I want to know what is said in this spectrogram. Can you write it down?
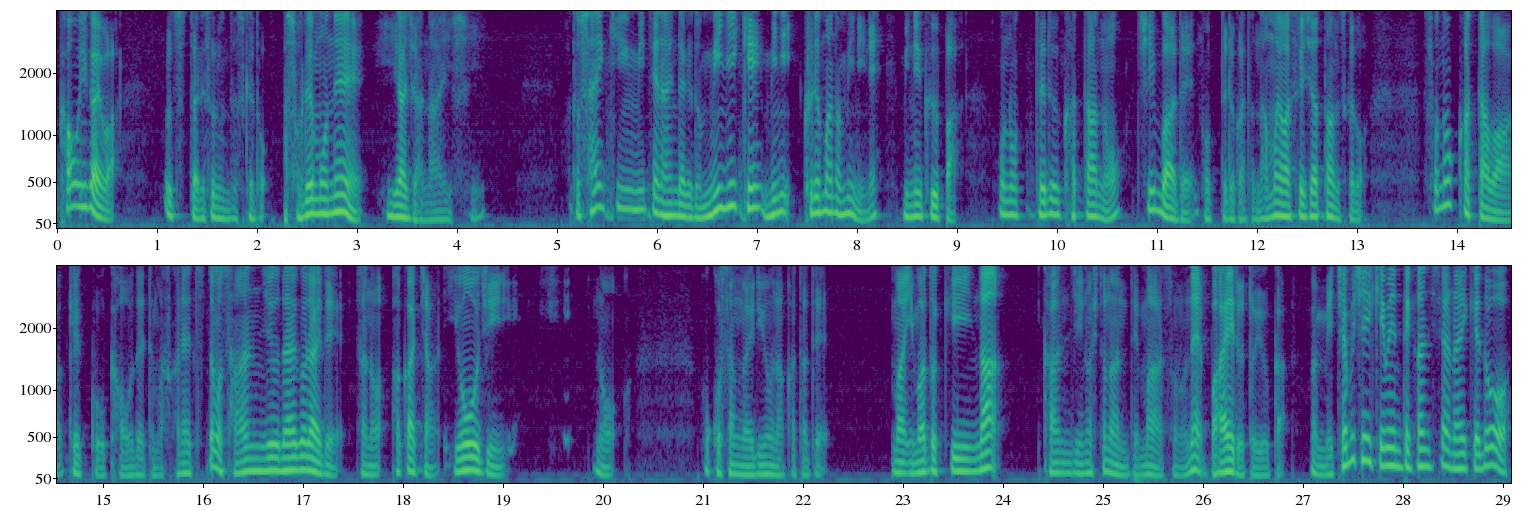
顔以外は映ったりするんですけど、それもね、嫌じゃないし。あと最近見てないんだけど、ミニ系、ミニ、車のミニね、ミニクーパーを乗ってる方の、千葉で乗ってる方、名前忘れちゃったんですけど、その方は結構顔出てますかね。つっても30代ぐらいで、あの、赤ちゃん、幼児のお子さんがいるような方で、まあ今時な感じの人なんで、まあそのね、映えるというか、まあ、めちゃめちゃイケメンって感じではないけど、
